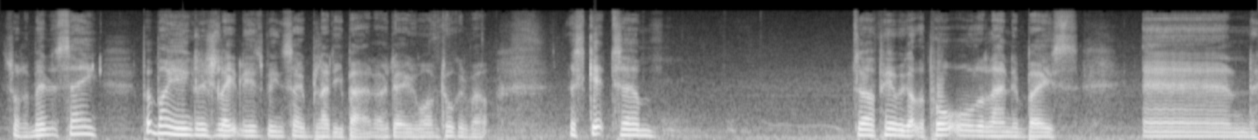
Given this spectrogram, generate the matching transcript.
That's what I meant to say, but my English lately has been so bloody bad. I don't know what I'm talking about. Let's get um, so up here. We got the portal, the landing base, and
